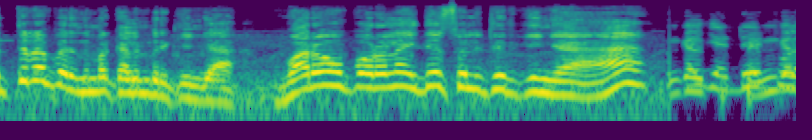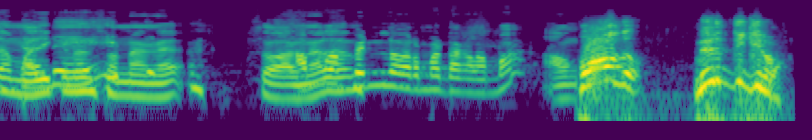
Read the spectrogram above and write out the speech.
எத்தனை பேர் இந்த மாதிரி கிளம்பிருக்கீங்க? வரவங்க போறவங்க இதே சொல்லிட்டு இருக்கீங்க. பெண்கள். மதிக்கணும்னு சொன்னாங்க. ஸோ அதனால பெண்ணில் வர மாட்டாங்களாம்மா? அவங்க போதும் நிறுத்திக்கிறோம்.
